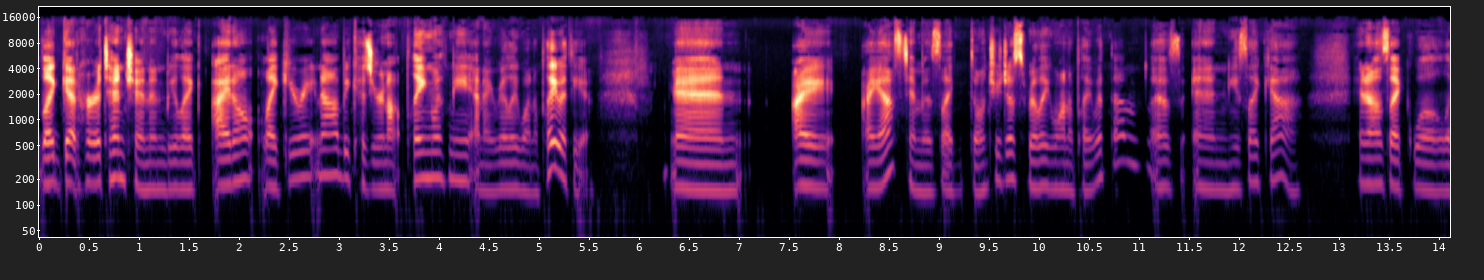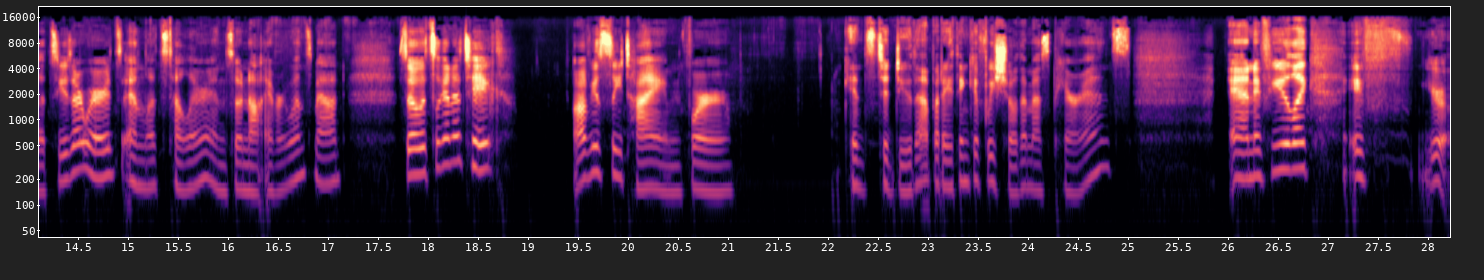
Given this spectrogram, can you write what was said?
like get her attention and be like I don't like you right now because you're not playing with me and I really want to play with you. And I I asked him is like don't you just really want to play with them? As and he's like yeah. And I was like, "Well, let's use our words and let's tell her and so not everyone's mad." So it's going to take obviously time for kids to do that, but I think if we show them as parents, and if you like, if you're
